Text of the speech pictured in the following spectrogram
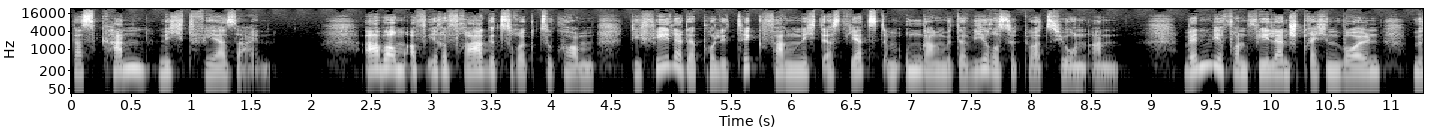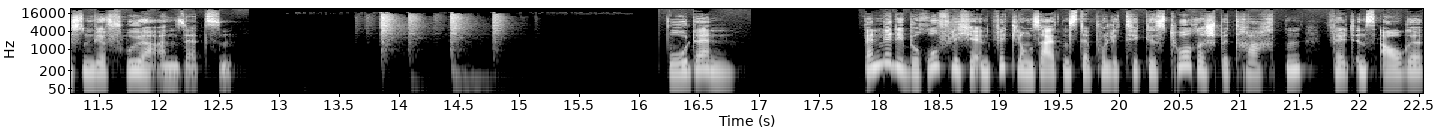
Das kann nicht fair sein. Aber um auf Ihre Frage zurückzukommen, die Fehler der Politik fangen nicht erst jetzt im Umgang mit der Virussituation an. Wenn wir von Fehlern sprechen wollen, müssen wir früher ansetzen. Wo denn? Wenn wir die berufliche Entwicklung seitens der Politik historisch betrachten, fällt ins Auge,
